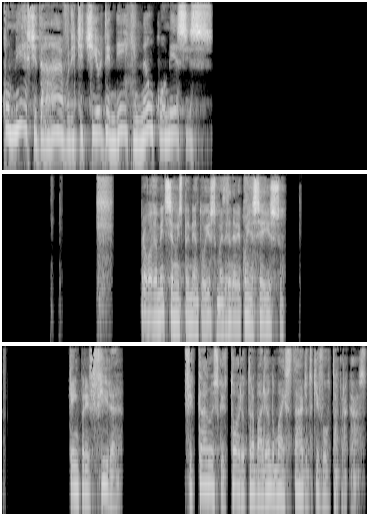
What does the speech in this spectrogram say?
Comeste da árvore que te ordenei que não comesses. Provavelmente você não experimentou isso, mas você deve conhecer isso. Quem prefira ficar no escritório trabalhando mais tarde do que voltar para casa.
